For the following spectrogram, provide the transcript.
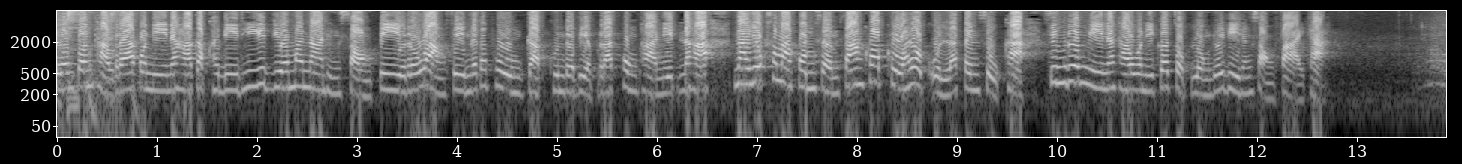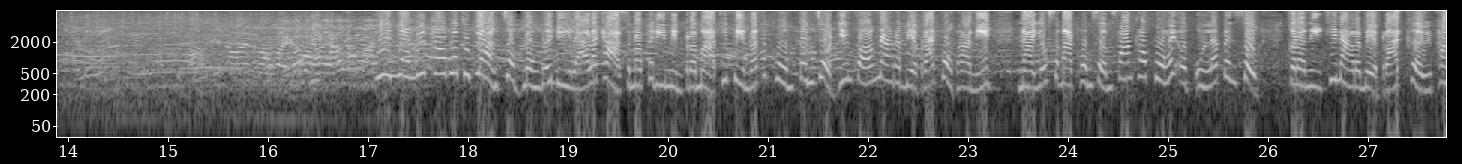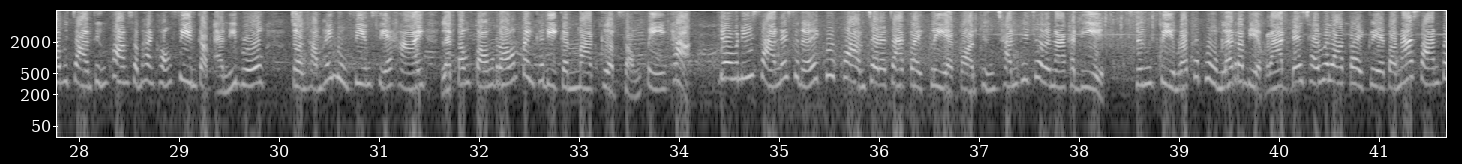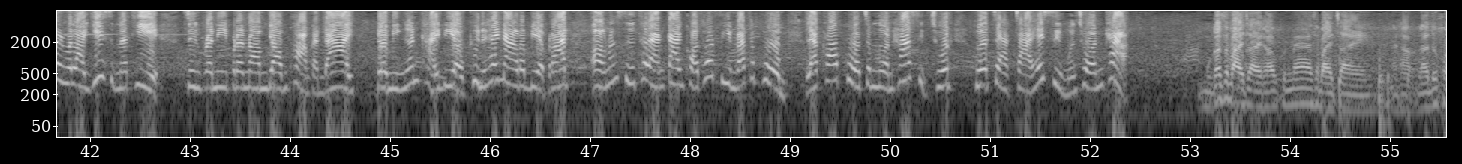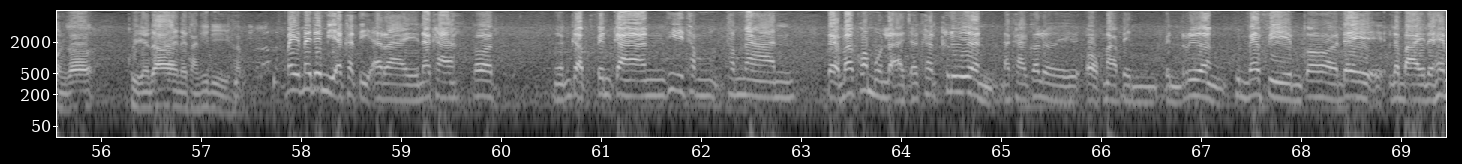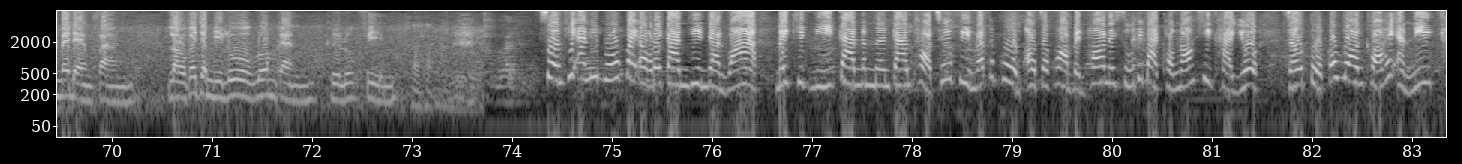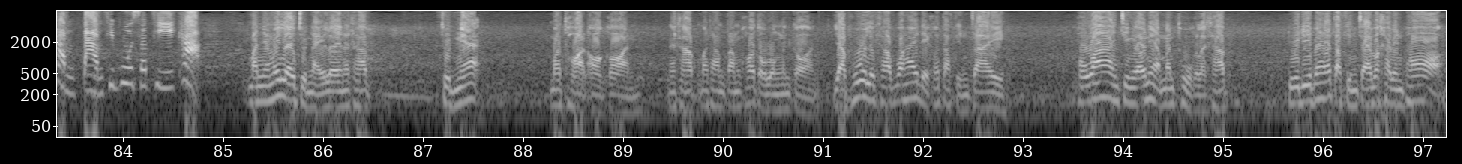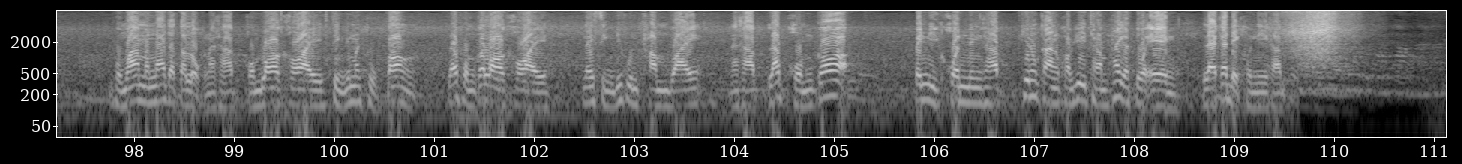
เริ่มต้นข่าวแรกวันนี้นะคะ กับคดีที่ยืดเยื้อมานานถึง 2 ปี ระหว่างฟิล์มรัฐภูมิกับคุณระเบียบรัฐพงพาณิชย์นะคะ นายกสมาคมเสริมสร้างครอบครัวให้อบอุ่นและเป็นสุขค่ะ ซึ่งเรื่องนี้นะคะ วันนี้ก็จบลงด้วยดีทั้งสองฝ่ายค่ะ ยืนยันด้วยภาพว่าทุกอย่างจบลงด้วยดีแล้วล่ะค่ะสำหรับคดีหมิ่นประมาทที่ฟิล์มรัฐภูมิเป็นโจทยื่นฟ้องนางระเบียบรัฐพงพาณิชย์นายกสมาคมเสริมสร้างครอบครัวให้อบอุ่นและเป็นสุข กรณีที่นางระเบียบรัฐเคยวิพากษ์วิจารณ์ถึงความสัมพันธ์ของฟิล์มกับแอนนี่บรูคจนทำให้หนุ่มฟิล์มเสียหาย และต้องฟ้องร้องเป็นคดีกันมาเกือบ 2 ปีค่ะโดยวันนี้ศาลได้เสนอให้คู่ความเจรจาไกล่เกลี่ยก่อนถึงชั้นพิจารณาคดี ซึ่งฟิล์มรัฐภูมิและระเบียบรัฐได้ใช้เวลาไกล่เกลี่ยต่อหน้าศาลเป็นเวลา 20 นาที จึงประนีประนอมยอมความกันได้ โดยมีเงื่อนไขเดียวคือให้นางระเบียบรัฐออกหนังสือแถลงการขอโทษฟิล์มรัฐภูมิ และครอบครัวจำนวน 50 ชุด เพื่อแจกจ่ายให้สื่อมวลชนค่ะ ผมก็สบายใจครับ คุณแม่สบายใจนะครับ แล้วทุกคนก็คุยกันได้ในทางที่ดีครับ ไม่ไม่ได้มีอคติอะไรนะคะ ก็เหมือนกับเป็นการที่ทำทำงาน แต่ว่าข้อมูลเราอาจจะคลาดเคลื่อนนะคะ ก็เลยออกมาเป็นเป็นเรื่อง คุณแม่ฟิล์มก็ได้ระบายเลยให้แม่แดงฟัง เราก็จะมีลูกร่วมกันคือลูกฟิล์ม ส่วนที่แอนนี่บรูคไปออกรายการยืนยันว่า ไม่คิดหนีการดำเนินการถอดชื่อฟิล์มรัฐภูมิออกจากความเป็นพ่อในสูติบัตรของน้องคีขายุ เจ้าตัวก็วอนขอให้แอนนี่ทำตามที่พูดสักทีค่ะ มันยังไม่เลยจุดไหนเลยนะครับ จุดเนี้ยมาถอดออกก่อนนะครับมาทำตามข้อตกลงกันก่อน อย่าพูดเลยครับว่าให้เด็กเขาตัดสินใจ เพราะว่าจริงๆแล้วเนี่ยมันถูกแหละครับอยู่ดีไปให้เขาตัดสินใจว่าใครเป็นพ่อ ผมว่ามันน่าจะตลกนะครับ ผมรอคอยสิ่งที่มันถูกต้อง แล้วผมก็รอคอยในสิ่งที่คุณทำไว้ นะครับ และผมก็เป็นอีกคนหนึ่งครับ ที่ต้องการความยุติธรรมให้กับตัวเอง และก็เด็กคนนี้ครับ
